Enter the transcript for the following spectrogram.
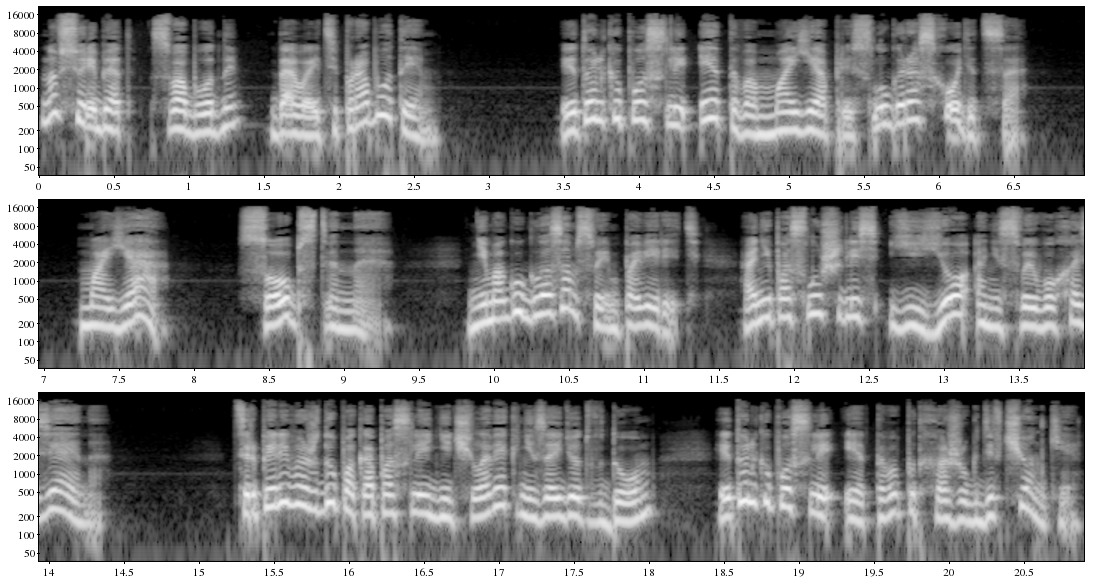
«Ну все, ребят, свободны, давайте поработаем». И только после этого моя прислуга расходится. Моя, собственная. Не могу глазам своим поверить. Они послушались ее, а не своего хозяина. Терпеливо жду, пока последний человек не зайдет в дом, и только после этого подхожу к девчонке.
